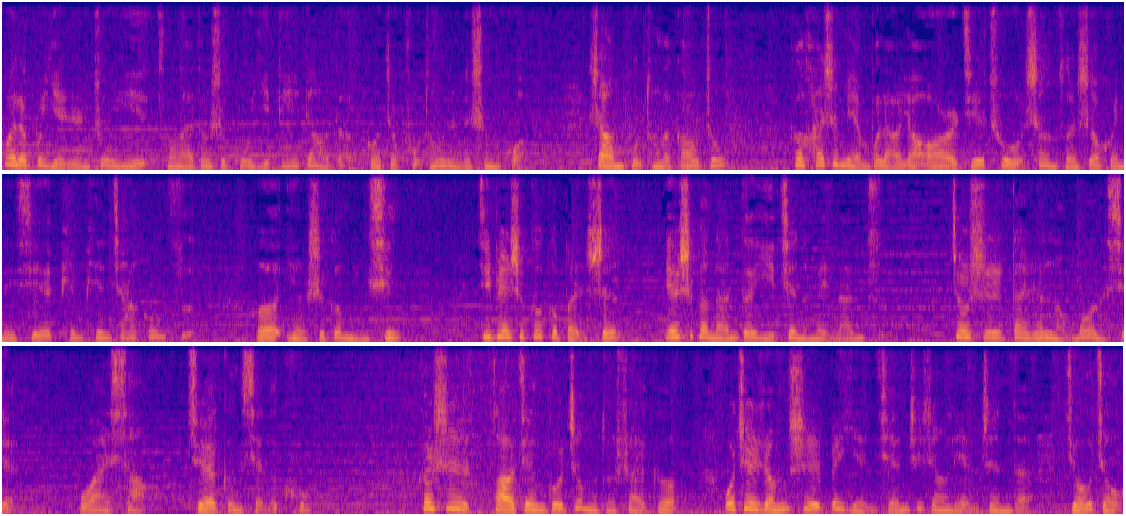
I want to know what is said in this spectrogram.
为了不引人注意，从来都是故意低调的过着普通人的生活，上普通的高中，可还是免不了要偶尔接触上层社会那些翩翩家公子和影视歌明星。即便是哥哥本身也是个难得一见的美男子，就是待人冷漠了些，不爱笑却更显得酷。可是早见过这么多帅哥。我却仍是被眼前这张脸震得久久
